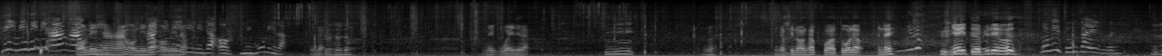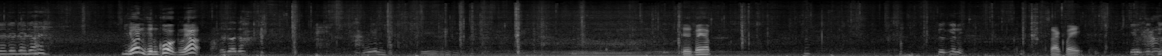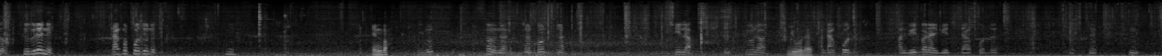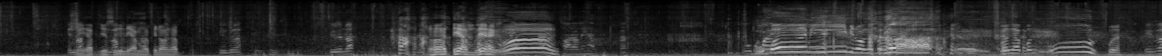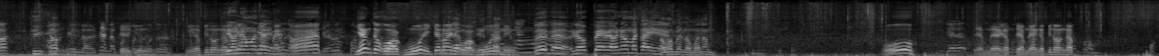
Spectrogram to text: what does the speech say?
นี่นี่นี่นี่หางหางออกนี่หางๆออกนี่แล้วออกนี่แล้วนี่นี่จะออกมีหูนี่ล่ะเดี๋ยวเดี๋ยวเดี๋ยวในอวยนี่ละนี่นี่นะครับพี่น้องครับพอตัวแล้วอันไหนใหญ่เติบอยู่เด้อบ่มีถุงใส่มันเดี๋ยวเดี๋ยวเดี๋ยวเดี๋ยวโยนขึ้นโคกแล้วเดี๋ยวเดี๋ยวเดี๋ยวหางเงิน ถือไปครับถือกี่นี่ซักไปถือถือถือกี่นี่นางกดปวดอยู่นี่เห็นปะเออนั่นนั่นปวดนะนี่แหละอยู่แล้วอยู่แล้วอันดังปวดอันวิทย์บ่ได้วิทย์ดังปวดเลยเห็นนี่ครับอยูซื้อเหลี่ยมครับพี่น้องครับถือกันถือกันปะอ๋อเตรียมเรียกโอ้ยถอดเอาเลยครับ โอ้ยมีพี่น้องครับเบิ่งเบิ่งครับเบิ่งโอ้พูดนะถือถึงว่าถือครับถึงเลยแท่นน้ำเจออยู่นี่ครับพี่น้องครับเดี๋ยวน้ำมาใส่ไหมยังจะออกหูนี่เจ้าน้อยนี่ออกหูนี่เฮ้ยไปเดี๋ยวไปเอาน้ำมาใส่เอามาเป็นเอามานํโอ้เต็มแรงครับเต็มแรงครับพี่น้องครับ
